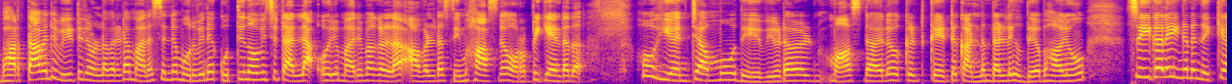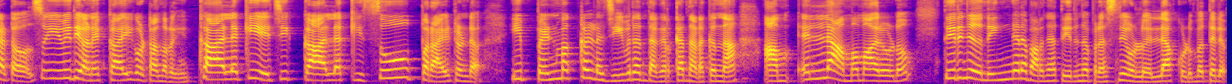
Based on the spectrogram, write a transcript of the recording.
ഭർത്താവിന്റെ വീട്ടിലുള്ളവരുടെ മനസ്സിന്റെ മുറിവിനെ കുത്തി നോവിച്ചിട്ടല്ല ഒരു മരുമകളിൽ അവളുടെ സിംഹാസനം ഉറപ്പിക്കേണ്ടത്. ഓ എന്റെ അമ്മോ ദേവിയുടെ മാസ് ഡയലോഗ് കേട്ട് കണ്ണും തള്ളി ഉദയഭാനവും ശ്രീകല ഇങ്ങനെ നിൽക്കാട്ടോ ശ്രീവിധിയാണെ കൈ കൊട്ടാൻ തുടങ്ങി. കലക്കി ചേച്ചി കലക്കി സൂപ്പറായിട്ടുണ്ട് ഈ പെൺമക്കളുടെ ജീവിതം തകർക്കാൻ നടക്കുന്ന എല്ലാ അമ്മമാരോടും തിരിഞ്ഞു നിന്ന് ഇങ്ങനെ പറഞ്ഞാൽ തീരുന്ന പ്രശ്നമേ ഉള്ളൂ എല്ലാ കുടുംബത്തിലും.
